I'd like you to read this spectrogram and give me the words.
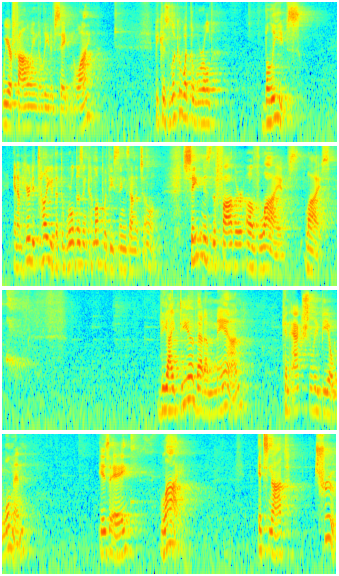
we are following the lead of Satan. Why? Because look at what the world believes. And I'm here to tell you that the world doesn't come up with these things on its own. Satan is the father of lies, lies. The idea that a man can actually be a woman is a lie. It's not true.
